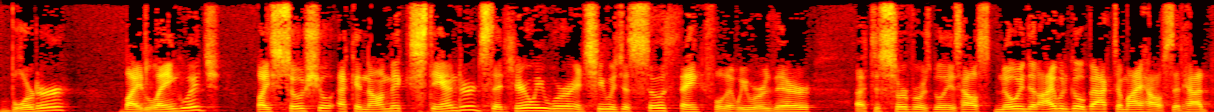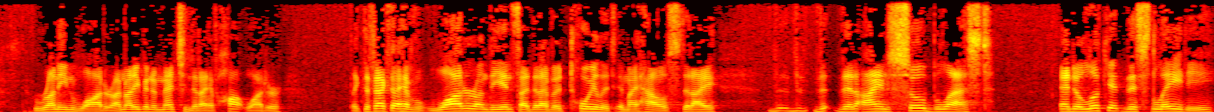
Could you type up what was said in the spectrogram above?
border, by language, by social economic standards that here we were, and she was just so thankful that we were there uh, to serve her as building his house, knowing that I would go back to my house that had running water. I'm not even going to mention that I have hot water. Like the fact that I have water on the inside, that I have a toilet in my house, that I th- th- that I am so blessed, and to look at this lady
